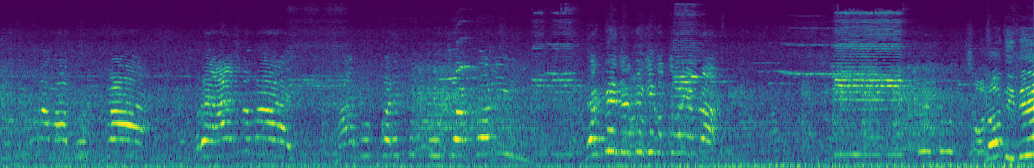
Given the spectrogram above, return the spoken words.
দিদি পুরো মা বুটকা ওরে আয় সবাই মা বুটকার একটু পূজা করি দেখবি দেখবি কি করতে পারি আমরা চলো দিদি,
